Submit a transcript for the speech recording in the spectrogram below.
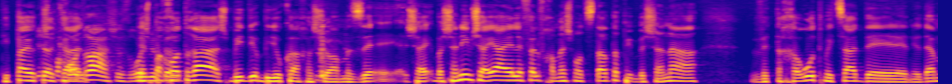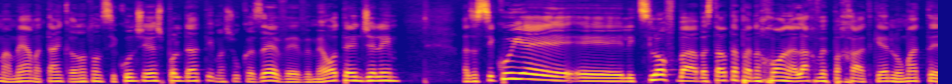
טיפה יותר יש קל. יש פחות רעש, אז רואים יותר... יש פחות רעש, בדיוק, בדיוק ככה, שוהם. אז ש... בשנים שהיה 1,000-1,500 סטארט-אפים בשנה, ותחרות מצד, אני יודע מה, 100-200 קרנות הון סיכון שיש פה לדעתי, משהו כזה, ו... ומאות אנג'לים. אז הסיכוי אה, אה, לצלוף בסטארט-אפ הנכון הלך ופחת, כן? לעומת אה,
